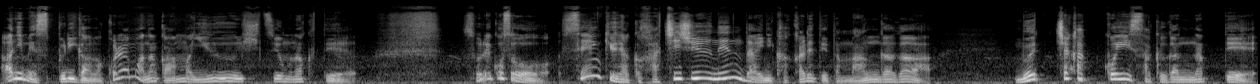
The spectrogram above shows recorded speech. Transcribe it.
アニメスプリガンはこれはまあなんかあんま言う必要もなくてそれこそ1980年代に書かれてた漫画がむっちゃかっこいい作画になって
